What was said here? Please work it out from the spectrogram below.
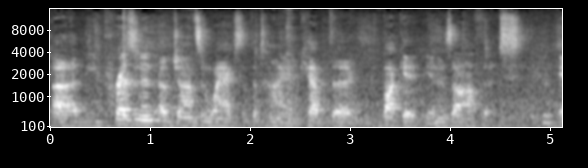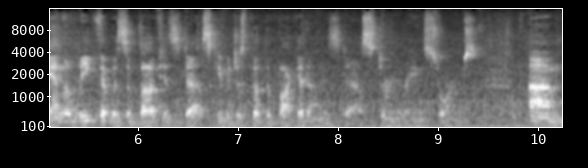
Uh, the president of Johnson Wax at the time kept a bucket in his office. And the leak that was above his desk, he would just put the bucket on his desk during rainstorms. Um,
